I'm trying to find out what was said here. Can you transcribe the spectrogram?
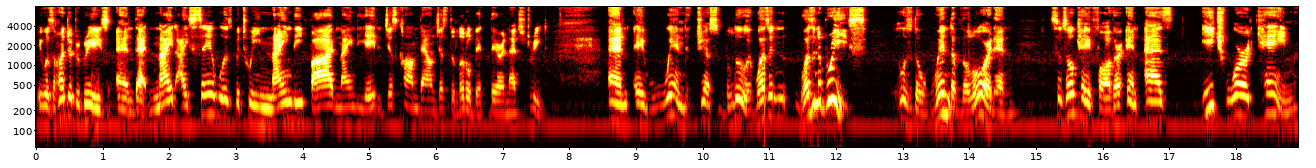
It was 100 degrees, and that night, I say it was between 95, 98. It just calmed down just a little bit there in that street. And a wind just blew. It wasn't wasn't a breeze. It was the wind of the Lord. And says, okay, Father. And as each word came,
